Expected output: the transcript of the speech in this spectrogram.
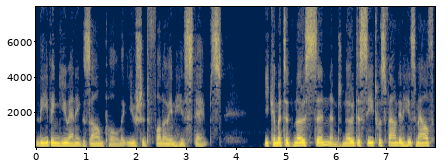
leaving you an example that you should follow in his steps. He committed no sin, and no deceit was found in his mouth.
